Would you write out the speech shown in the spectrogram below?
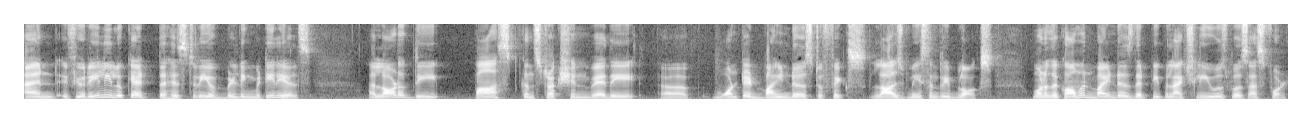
and if you really look at the history of building materials a lot of the past construction where they uh, wanted binders to fix large masonry blocks, one of the common binders that people actually used was asphalt.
